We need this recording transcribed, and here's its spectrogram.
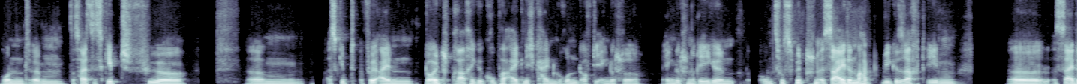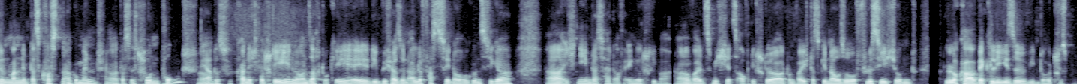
Und, ähm, das heißt, es gibt für ähm, es gibt für ein deutschsprachige Gruppe eigentlich keinen Grund, auf die englische englischen Regeln umzuswitchen. Es sei denn, man hat, wie gesagt, eben äh, es sei denn, man nimmt das Kostenargument, ja, das ist schon 'n Punkt, ja. Ja. Das kann ich verstehen, wenn man sagt: „Okay, ey, die Bücher sind alle fast 10 € günstiger. Ja, ich nehme das halt auf Englisch lieber, ja, weil's mich jetzt auch nicht stört und weil ich das genauso flüssig und locker weglese wie 'n deutsches Buch.“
